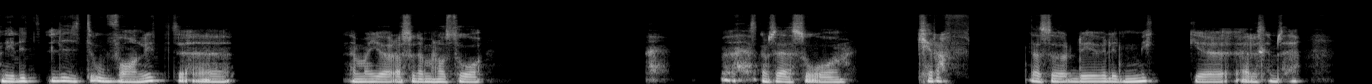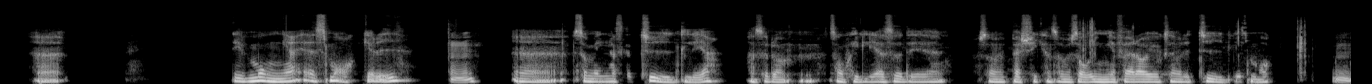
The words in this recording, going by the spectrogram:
det är lite, lite ovanligt eh, när man gör, alltså när man har så, eh, ska man säga så kraft, alltså det är väldigt mycket, eller ska man säga, eh, det är många eh, smaker i mm. eh, som är ganska tydliga, alltså de som skiljer sig. Det, som persikan som vi sa, ingefära har ju också en väldigt tydlig smak. Mm.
